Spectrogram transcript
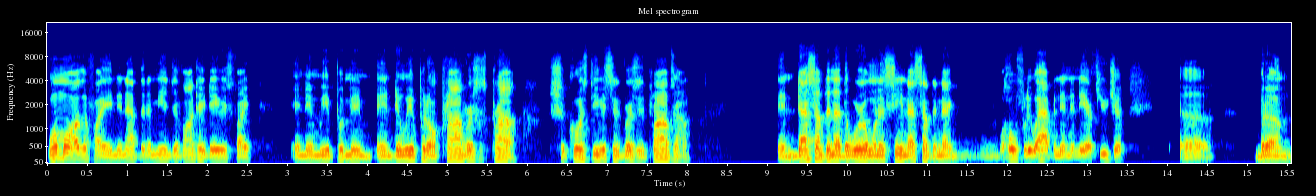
One more other fight, and then after the me and Gervonta Davis fight, and then we put me and then we put on Prime versus Prime, Shakur Stevenson versus Prime Time, and that's something that the world want to see, and that's something that hopefully will happen in the near future. Uh, but um,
